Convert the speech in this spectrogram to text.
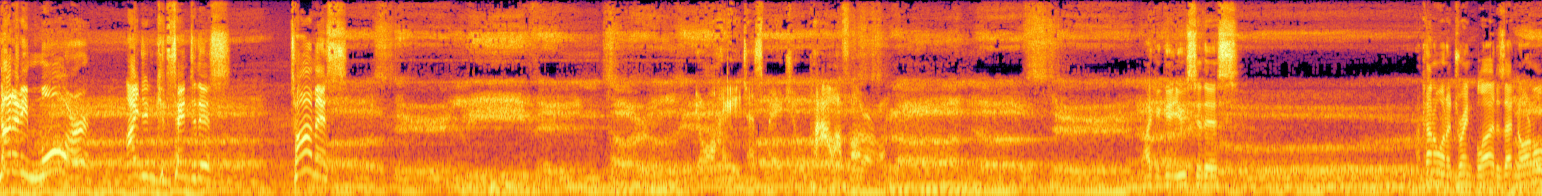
Not anymore! I didn't consent to this. Thomas! Your hate has made you powerful. I could get used to this. I kind of want to drink blood. Is that normal?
